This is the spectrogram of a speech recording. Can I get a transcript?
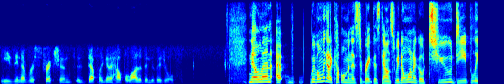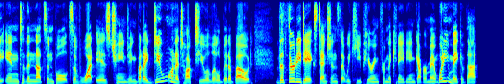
easing of restrictions is definitely going to help a lot of individuals. Now, Len, uh, we've only got a couple minutes to break this down, so we don't want to go too deeply into the nuts and bolts of what is changing. But I do want to talk to you a little bit about the 30 day extensions that we keep hearing from the Canadian government. What do you make of that?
